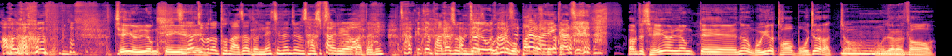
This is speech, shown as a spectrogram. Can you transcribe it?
아, 나 제 연령대에 지난주보다 더 낮아졌네. 지난주는 40살이라고 하더니 그때 받아줬는데 오늘은 못 30대라니까 받아주겠다. 지금. 아무튼 제 연령대에는 오히려 더 모자랐죠. 음. 모자라서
